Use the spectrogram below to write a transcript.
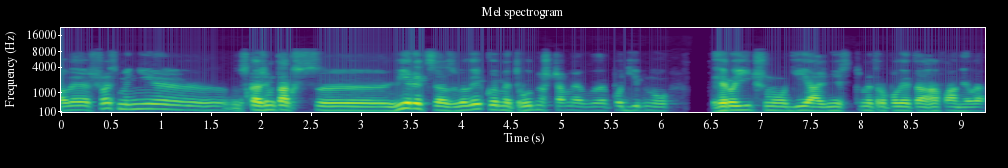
Але щось мені, скажімо так, е, віриться з великими труднощами в подібну героїчну діяльність митрополита Агафангела.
